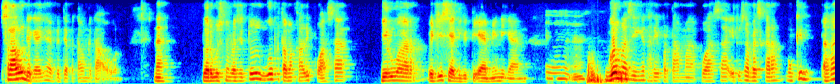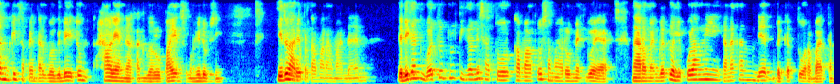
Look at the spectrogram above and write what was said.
Selalu deh kayaknya hampir tiap tahun ke tahun. Nah 2019 itu gue pertama kali puasa di luar which is ya di UTM ini kan. Mm-mm. gue masih ingat hari pertama puasa itu sampai sekarang. Mungkin bahkan mungkin sampai ntar gue gede itu hal yang gak akan gue lupain seumur hidup sih. Itu hari pertama Ramadan jadi kan gue tuh dulu tinggalnya satu kamar tuh sama roommate gue ya nah roommate gue tuh lagi pulang nih karena kan dia deket tuh orang Batam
